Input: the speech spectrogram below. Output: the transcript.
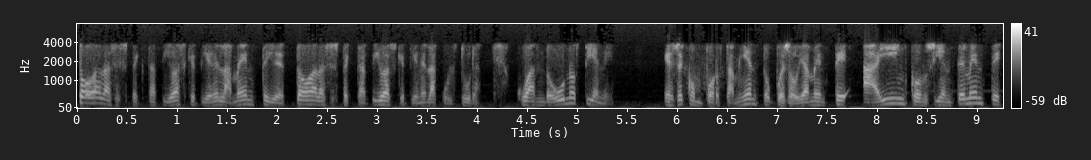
todas las expectativas que tiene la mente y de todas las expectativas que tiene la cultura. Cuando uno tiene ese comportamiento, pues obviamente ahí inconscientemente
